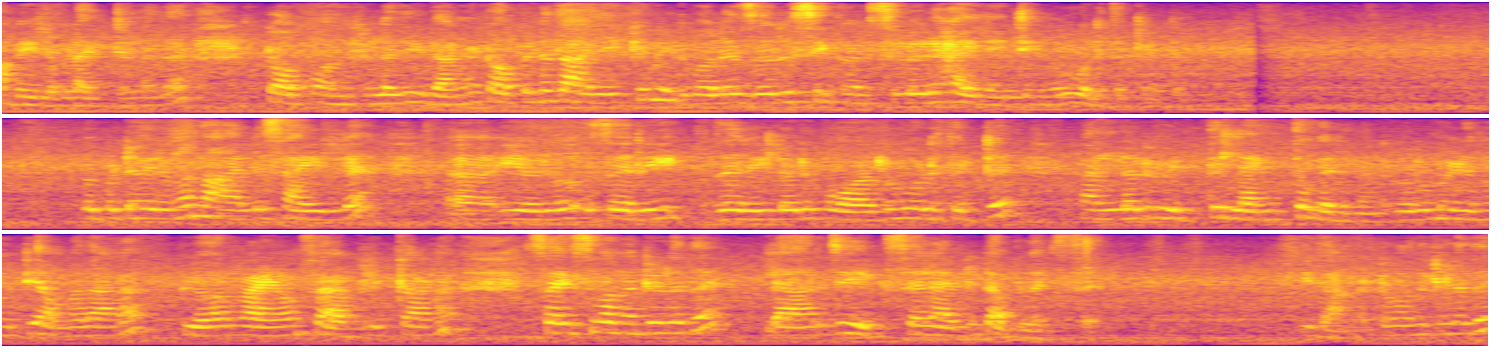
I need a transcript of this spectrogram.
അവൈലബിൾ ആയിട്ടുള്ളത്. ടോപ്പ് വന്നിട്ടുള്ളത് ഇതാണ്. ടോപ്പിന്റെ താഴേക്കും ഇതുപോലെ സെറി സീക്വൻസിൽ ഒരു ഹൈലൈറ്റിംഗ് കൊടുത്തിട്ടുണ്ട്. ദുപ്പട്ട വരുമ്പോൾ നാല് സൈഡിൽ ഈ ഒരു സെറി സെറിയിലൊരു ബോർഡർ കൊടുത്തിട്ട് നല്ലൊരു വിത്ത് ലെങ്ത്ത് വരുന്നുണ്ട്. വെറും എഴുന്നൂറ്റി അമ്പതാണ് പ്യുവർ റയോൺ ഫാബ്രിക്കാണ് സൈസ് വന്നിട്ടുള്ളത് large XL and double XL ഇതാണ് കേട്ടോ വന്നിട്ടുള്ളത്.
